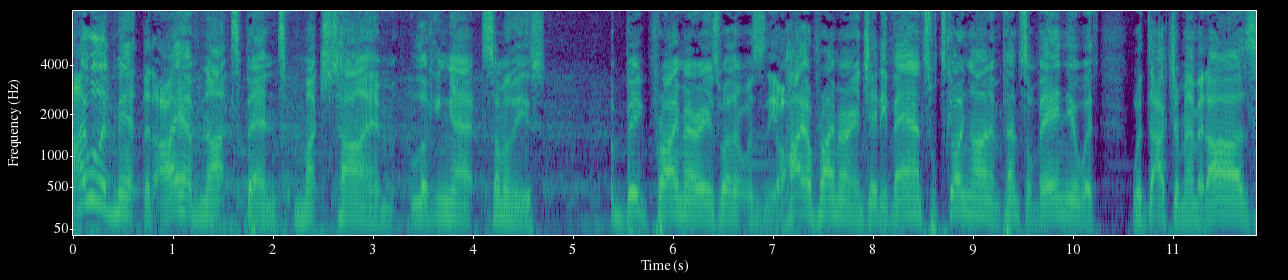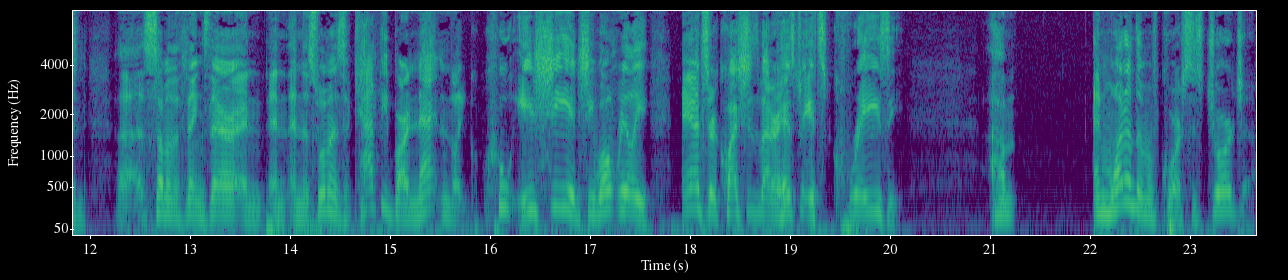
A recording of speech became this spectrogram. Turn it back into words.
I will admit that I have not spent much time looking at some of these big primaries, whether it was the Ohio primary and J.D. Vance, what's going on in Pennsylvania with, with Dr. Mehmet Oz, and uh, some of the things there. And, and, and this woman is Kathy Barnette, and like, who is she? And she won't really answer questions about her history. It's crazy. Um, and one of them, of course, is Georgia,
